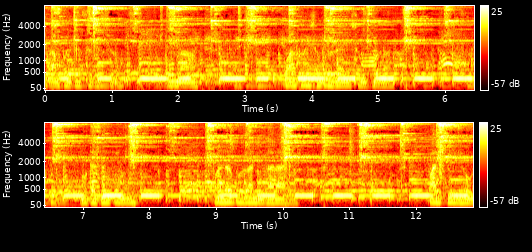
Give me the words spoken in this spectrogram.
ग्रामपंचायत सदस्य वारकरी संप्रदाय संपूर्ण मोठ्या संख्येने पंढरपूरला निघाला आहे. पालखी घेऊन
